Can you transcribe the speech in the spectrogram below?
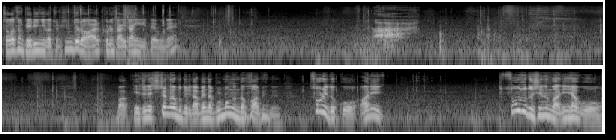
저 같은 베리니가 좀 힘들어할 그런 자기장이기 때문에. 아. 막 예전에 시청자분들이 나 맨날 물 먹는다고 하면은 소리 듣고 아니 소주 드시는 거 아니냐고.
